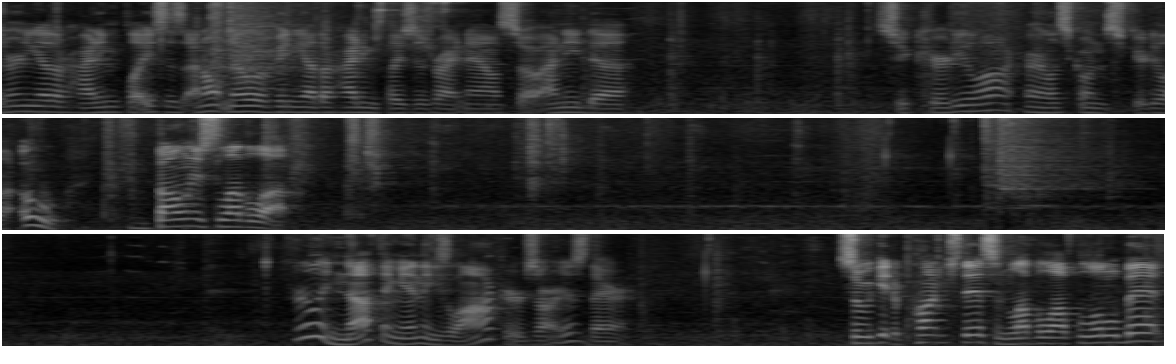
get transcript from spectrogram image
There any other hiding places? I don't know of any other hiding places right now, so I need to... Security lock? Alright, let's go into security lock. Oh! Bonus level up. There's really nothing in these lockers, are is there? So we get to punch this and level up a little bit.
